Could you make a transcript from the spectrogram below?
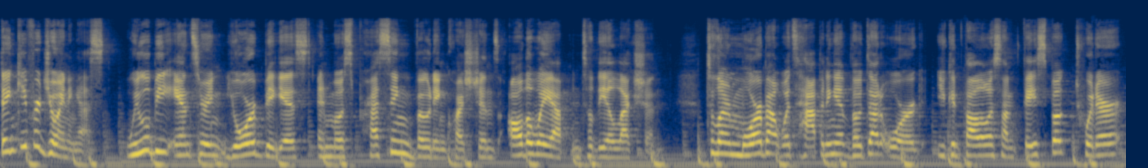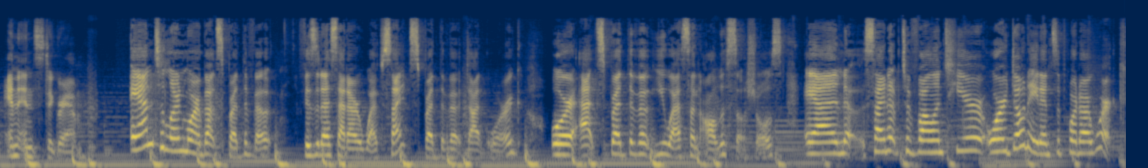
Thank you for joining us. We will be answering your biggest and most pressing voting questions all the way up until the election. To learn more about what's happening at vote.org, you can follow us on Facebook, Twitter, and Instagram. And to learn more about Spread the Vote, visit us at our website, spreadthevote.org, or at Spread the Vote US on all the socials, and sign up to volunteer or donate and support our work.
